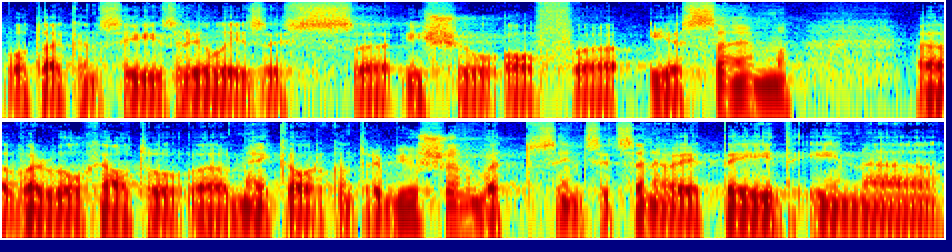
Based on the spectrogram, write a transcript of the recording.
what I can see is really this uh, issue of uh, ESM, uh, where we'll have to uh, make our contribution, but since it's anyway paid in uh,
